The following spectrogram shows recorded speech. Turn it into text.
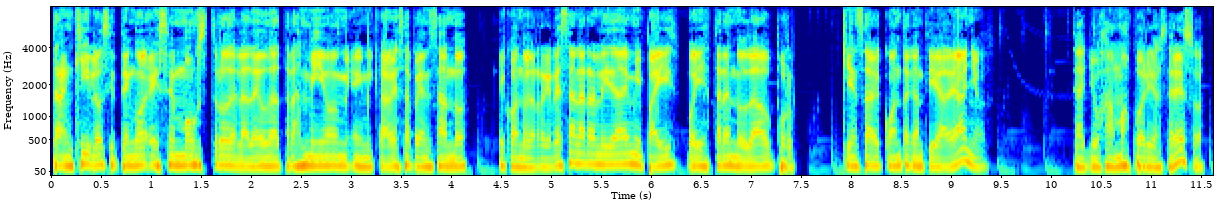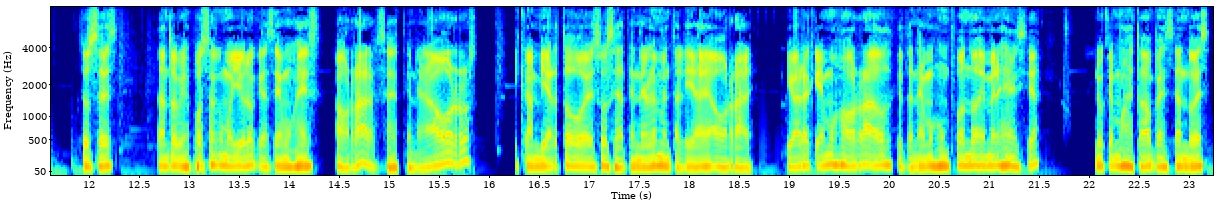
tranquilo si tengo ese monstruo de la deuda atrás mío en mi, cabeza pensando que cuando regrese a la realidad de mi país voy a estar endeudado por quién sabe cuánta cantidad de años. O sea, yo jamás podría hacer eso. Entonces, tanto mi esposa como yo lo que hacemos es ahorrar, o sea, tener ahorros y cambiar todo eso, o sea, tener la mentalidad de ahorrar. Y ahora que hemos ahorrado, que tenemos un fondo de emergencia, lo que hemos estado pensando es,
